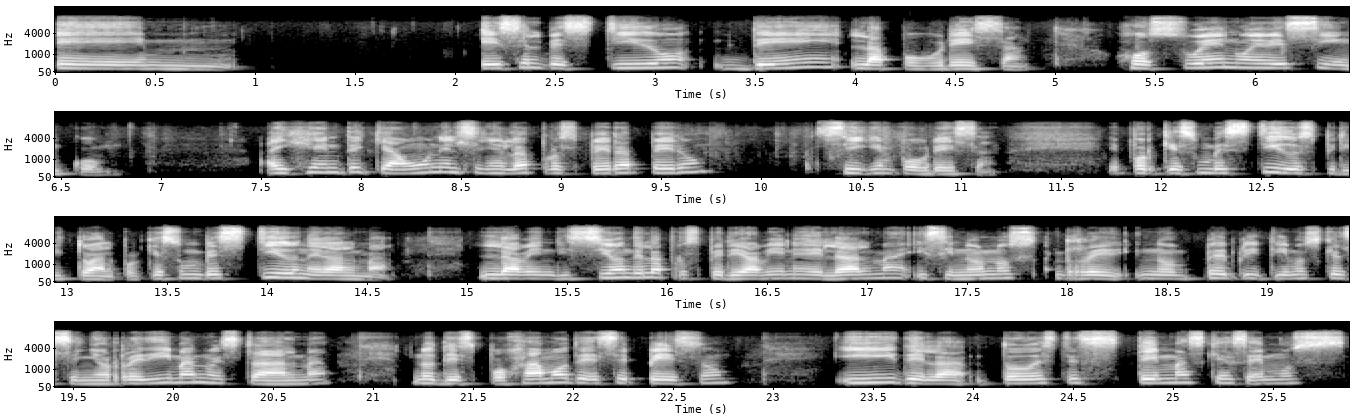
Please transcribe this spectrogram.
em, es el vestido de la pobreza. Josué 9:5. Hay gente que aún el Señor la prospera, pero sigue en pobreza, eh, porque es un vestido espiritual, porque es un vestido en el alma. La bendición de la prosperidad viene del alma y si no nos no permitimos que el Señor redima nuestra alma, nos despojamos de ese peso y de la, todos estos temas que hacemos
